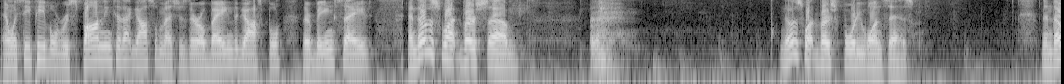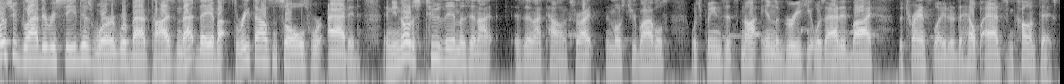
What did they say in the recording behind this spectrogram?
And we see people responding to that gospel message. They're obeying the gospel, they're being saved. And notice what verse. Um, Notice what verse 41 says. Then those who gladly received his word were baptized, and that day about 3,000 souls were added. And you notice to them is in, is in italics, right? In most of your Bibles, which means it's not in the Greek. It was added by the translator to help add some context.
